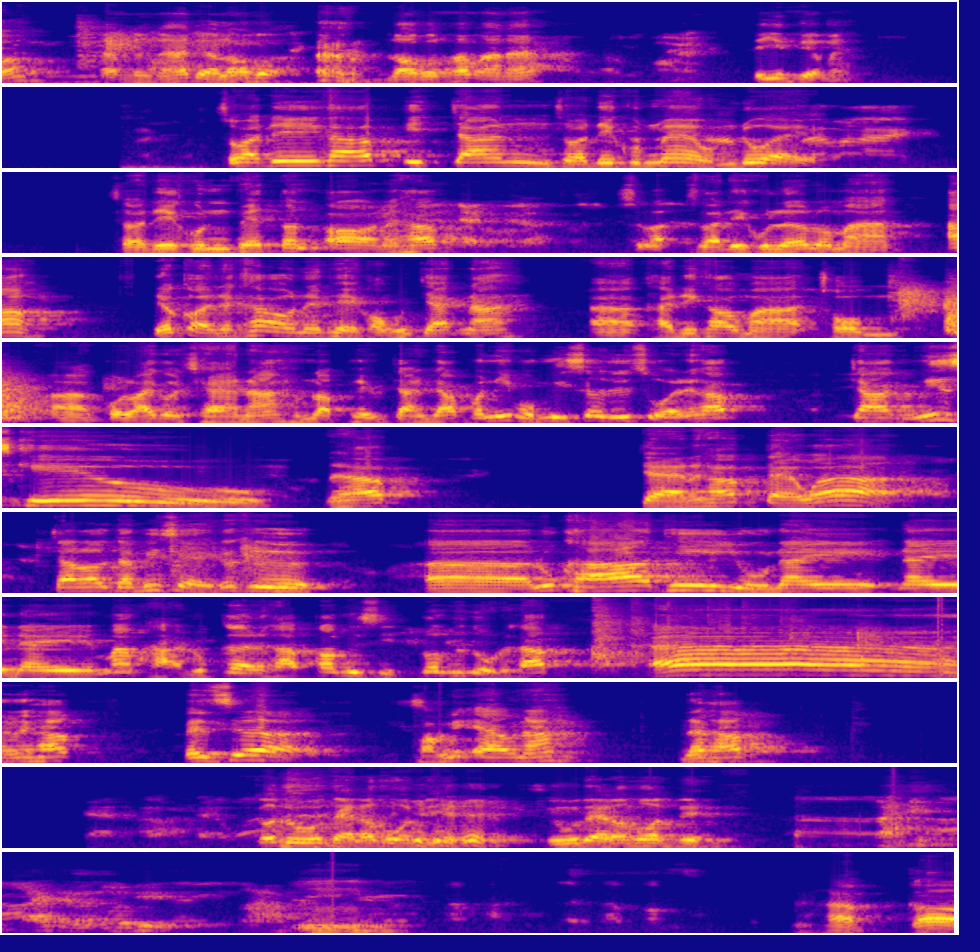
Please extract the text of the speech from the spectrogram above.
แป๊บนึงนะ เดี๋ยวรอรอคนเข้ามานะ ได้ยินเสียงไหม สวัสดีครับ อิจจันทร์สวัสดีคุณแม่ผมด้วย สวัสดีคุณเพชรต้นอ้อนะครับสวสวัสดีคุณเลิฟโลมาอ้าวเดี๋ยวก่อนจะเข้าในเพจของคุณแจ็คนะอ่าใครที่เข้ามาชมอ่ากดไลค์กดแชร์นะสำหรับเพจวิจารณ์ยับ วันนี้ผมมีเสื้อสวยๆนะครับ จากนิสคิล นะครับ แจกนะครับ แต่ว่าจะเราจะพิเศษก็คือเอ่อลูกค้าที่อยู่ในในในมาบขาลูกเกอร์นะครับ ก็มีสิทธิ์ร่วมสนุกนะครับอ่านะครับ เป็นเสื้อ 2XL นะนะครับ ก็ดูแต่ละคนดิดูแต่ละคนดิอืมนะครับ ก็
